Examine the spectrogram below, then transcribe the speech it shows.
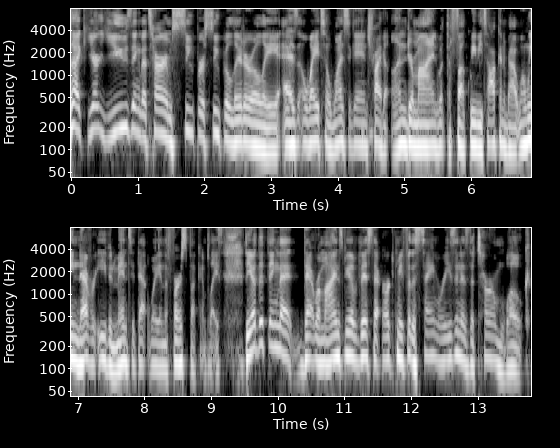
like you're using the term super super literally as a way to once again try to undermine what the fuck we be talking about when we never even meant it that way in the first fucking place the other thing that that reminds me of this that irked me for the same reason is the term woke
